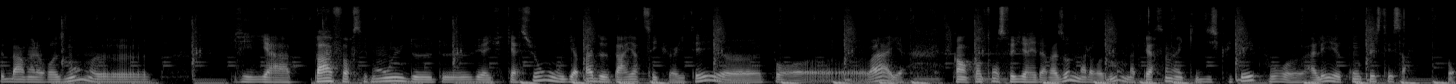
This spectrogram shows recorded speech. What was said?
ben, malheureusement, il n'y a pas forcément eu de, vérification ou il n'y a pas de barrière de sécurité euh, pour euh, quand, on se fait virer d'Amazon malheureusement on n'a personne avec qui discuter pour euh, aller contester ça bon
